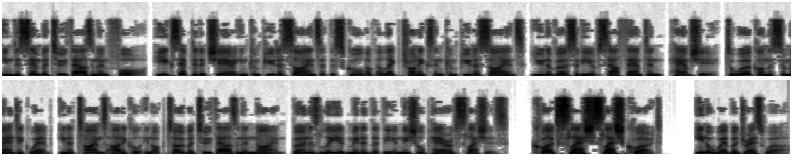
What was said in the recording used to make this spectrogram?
In December 2004, he accepted a chair in computer science at the School of Electronics and Computer Science, University of Southampton, Hampshire, to work on the semantic web. In a Times article in October 2009, Berners-Lee admitted that the initial pair of slashes, quote slash slash quote, in a web address were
